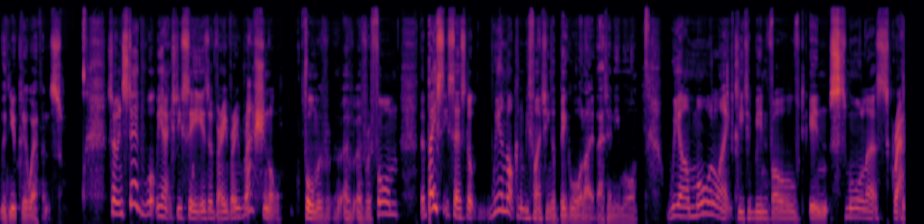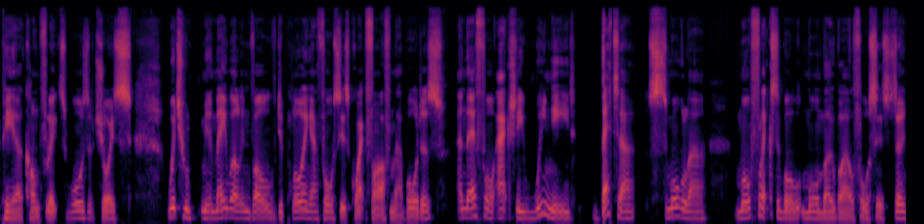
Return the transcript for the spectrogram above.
with nuclear weapons. So instead, what we actually see is a very, very rational form of, of, of, reform that basically says, look, we are not going to be fighting a big war like that anymore. We are more likely to be involved in smaller, scrappier conflicts, wars of choice, which you know, may well involve deploying our forces quite far from our borders. And therefore, actually, we need better, smaller, more flexible, more mobile forces. So,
